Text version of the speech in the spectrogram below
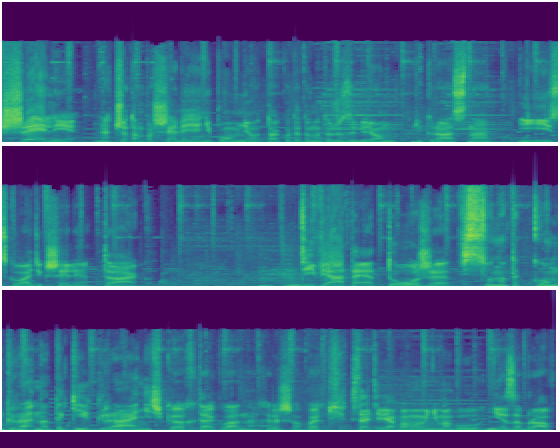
Шелли. А что там по Шелли, я не помню. Так, вот это мы тоже заберем. Прекрасно. И сквадик Шелли. Так. Девятая тоже. Все на таком гра... на таких граничках. Так, ладно, хорошо, поехали. Кстати, я, по-моему, не могу, не забрав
